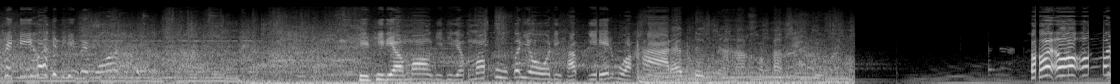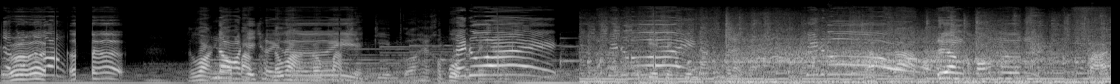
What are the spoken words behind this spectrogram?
เพลงนี้ก็ดีไปหมดทีทีเดียวมองทีทีเดียวมองกูก็โยดิครับ เย็ดหัวขาดแป๊บหนึงนะฮะขอตัดเสียงเกมเอ้ยเออเออจะรู้เรื่องเออเออ ระหว่างนเราอนปรับเฉยๆระหว่างเราเลยปรับเสียงเกมก็ให้เขาบวกช่วยด้วยช่วยด้เกมวเสียงยเกมดังขึ้นมาช่วยด้วยรับทราบ เรื่องของมึงฟาส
